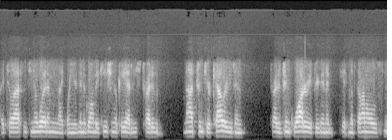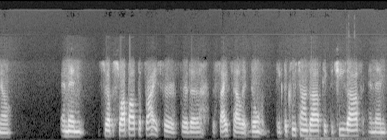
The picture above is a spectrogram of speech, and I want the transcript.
I tell athletes, you know what? I mean, like when you're going to go on vacation, okay, at least try to not drink your calories and try to drink water if you're going to hit McDonald's, you know, and then swap, swap out the fries for for the the side salad. Don't take the croutons off, take the cheese off, and then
